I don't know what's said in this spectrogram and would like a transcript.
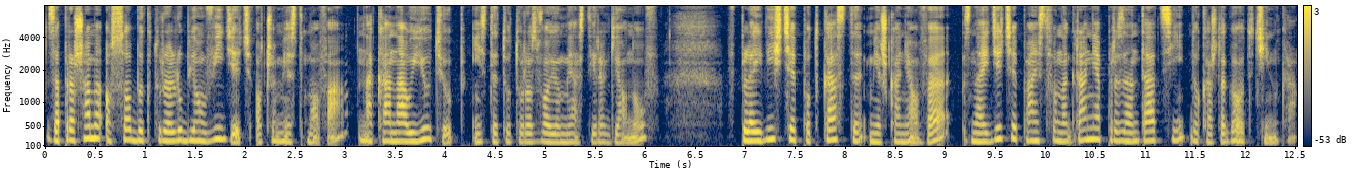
Zapraszamy osoby, które lubią widzieć, o czym jest mowa, na kanał YouTube Instytutu Rozwoju Miast i Regionów. W playliście podcasty mieszkaniowe znajdziecie Państwo nagrania prezentacji do każdego odcinka.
